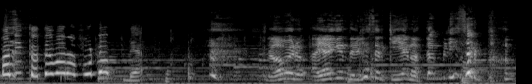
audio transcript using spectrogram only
Maldito, te van a funar. Ya. No, pero hay alguien de Blizzard que ya no está en Blizzard. po.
